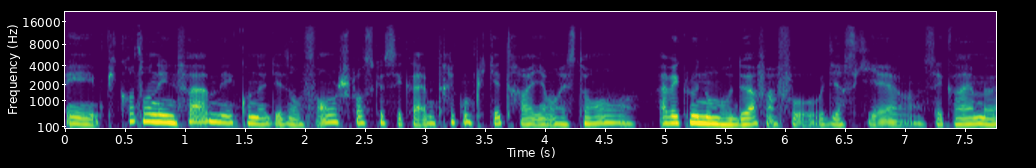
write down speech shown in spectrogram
et puis quand on est une femme et qu'on a des enfants, je pense que c'est quand même très compliqué de travailler en restaurant avec le nombre d'heures. Enfin, faut dire ce qui est. hein. C'est quand même euh,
